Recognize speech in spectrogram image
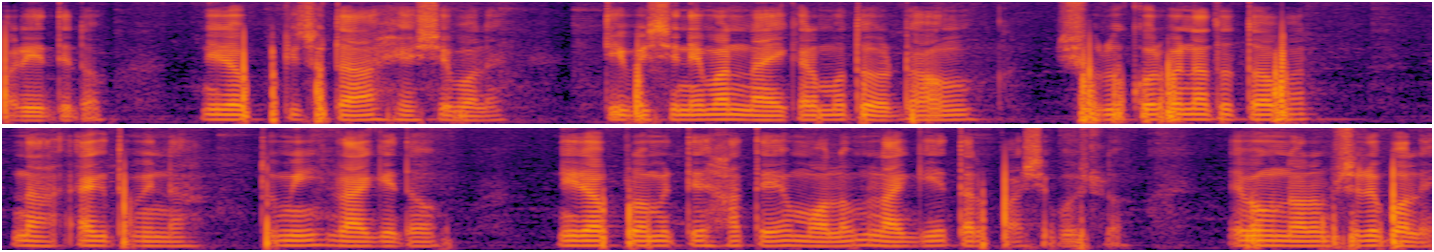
বাড়িয়ে দিল। নীরব কিছুটা হেসে বলে, টিভি সিনেমার নায়িকার মতো ঢং শুরু করবে না তো তো আবার? না, একদমই না, তুমি লাগিয়ে দাও। নীরব প্রমিতির হাতে মলম লাগিয়ে তার পাশে বসল এবং নরম সুরে বলে,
